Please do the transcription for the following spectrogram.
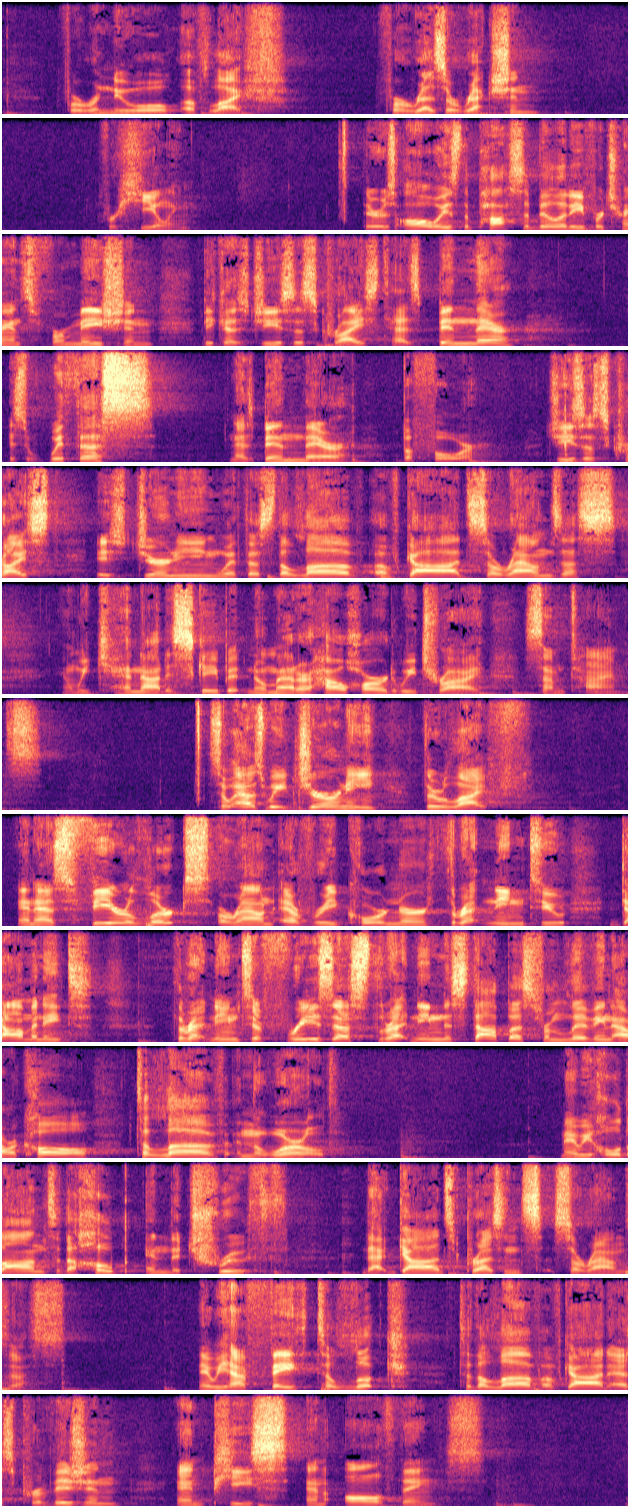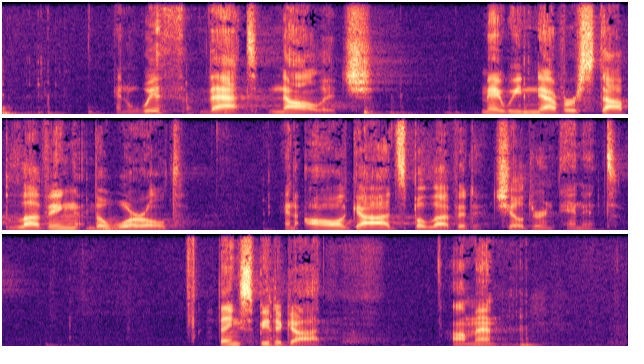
for renewal of life, for resurrection, for healing. There is always the possibility for transformation because Jesus Christ has been there, is with us, and has been there before. Jesus Christ is journeying with us. The love of God surrounds us, and we cannot escape it no matter how hard we try sometimes. So, as we journey through life, and as fear lurks around every corner, threatening to dominate, threatening to freeze us, threatening to stop us from living our call to love in the world, may we hold on to the hope and the truth that God's presence surrounds us. May we have faith to look to the love of God as provision and peace in all things. And with that knowledge, may we never stop loving the world and all God's beloved children in it. Thanks be to God. Amen.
